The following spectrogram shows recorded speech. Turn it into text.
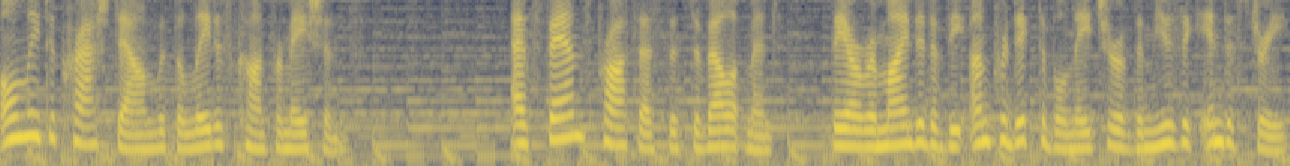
only to crash down with the latest confirmations. As fans process this development, they are reminded of the unpredictable nature of the music industry,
